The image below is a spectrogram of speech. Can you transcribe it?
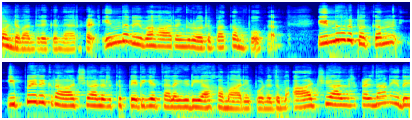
கொண்டு வந்திருக்கிறார்கள் இந்த விவகாரங்கள் ஒரு பக்கம் போக இன்னொரு பக்கம் இப்போ இருக்கிற ஆட்சியாளருக்கு பெரிய தலையீடியாக மாறி போனதும் ஆட்சியாளர்கள் தான் இதை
